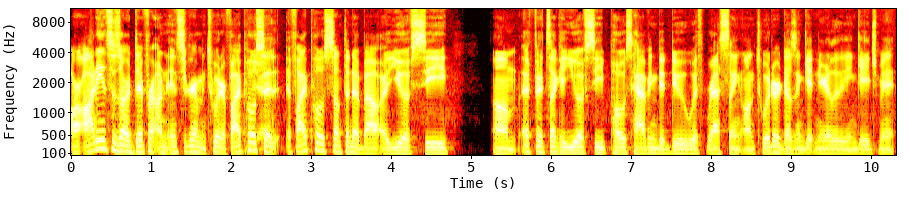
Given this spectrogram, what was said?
our audiences are different on Instagram and Twitter. If I posted, Yeah. if I post something about a UFC, um, if it's like a UFC post having to do with wrestling on Twitter, it doesn't get nearly the engagement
